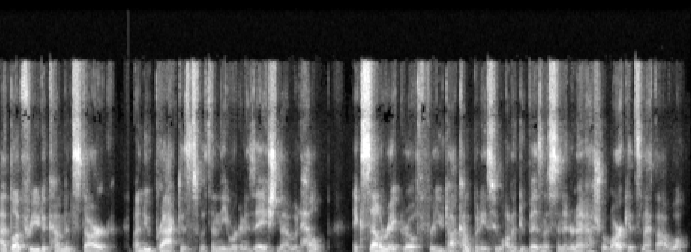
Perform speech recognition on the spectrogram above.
I'd love for you to come and start a new practice within the organization that would help accelerate growth for Utah companies who want to do business in international markets." And I thought, well,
